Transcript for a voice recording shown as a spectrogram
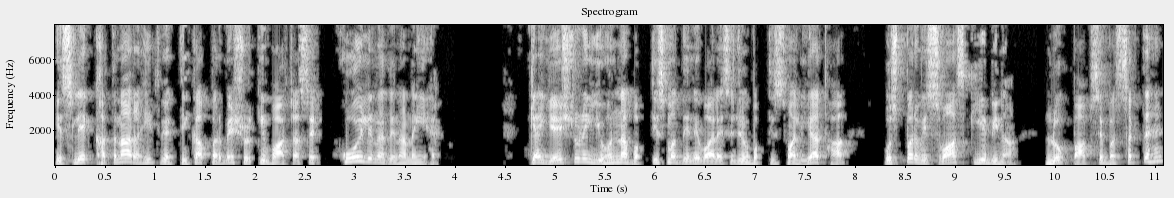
इसलिए खतना रहित व्यक्ति का परमेश्वर की वाचा से कोई लेना देना नहीं है। क्या यीशु ने यूहन्ना बपतिस्मा देने वाले से जो बपतिस्मा लिया था, उस पर विश्वास किए बिना लोग पाप से बच सकते हैं?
